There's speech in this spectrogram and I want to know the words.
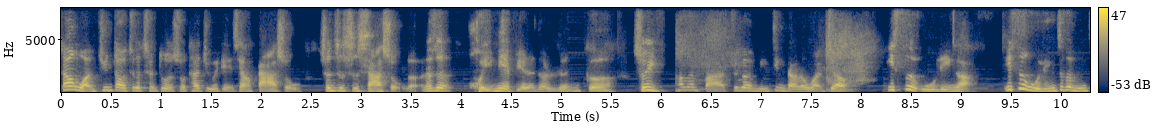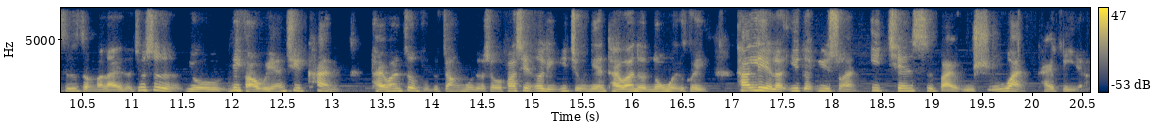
当网军到这个程度的时候，他就有点像打手，甚至是杀手了。那是毁灭别人的人格。所以他们把这个民进党的网叫一四五零啊，一四五零这个名词是怎么来的？就是有立法委员去看台湾政府的账目的时候，发现二零一九年台湾的农委会他列了一个预算一千四百五十万台币啊，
